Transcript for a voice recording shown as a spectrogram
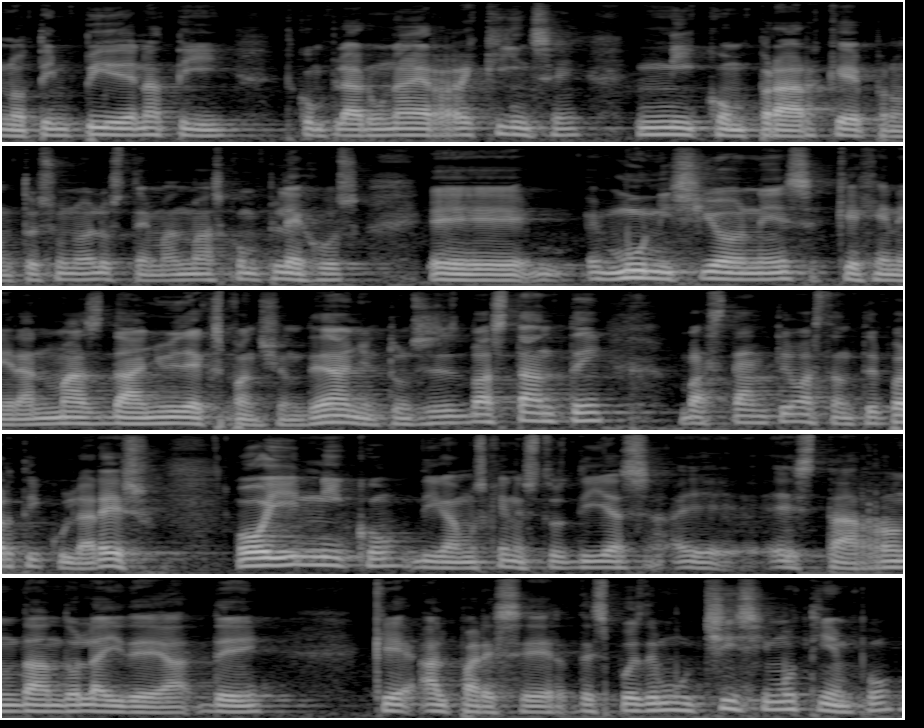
no te impiden a ti comprar una R15 ni comprar, que de pronto es uno de los temas más complejos, eh, municiones que generan más daño y de expansión de daño. Entonces es bastante, bastante, bastante particular eso. Hoy Nico, digamos que en estos días eh, está rondando la idea de que al parecer después de muchísimo tiempo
